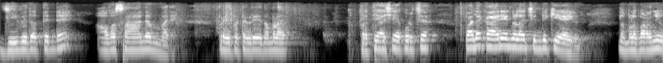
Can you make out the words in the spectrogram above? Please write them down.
ജീവിതത്തിന്റെ അവസാനം വരെ. പ്രിയപ്പെട്ടവരെ നമ്മൾ പ്രത്യാശയെക്കുറിച്ച് പല കാര്യങ്ങൾ ചിന്തിക്കുകയായിരുന്നു. നമ്മൾ പറഞ്ഞു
